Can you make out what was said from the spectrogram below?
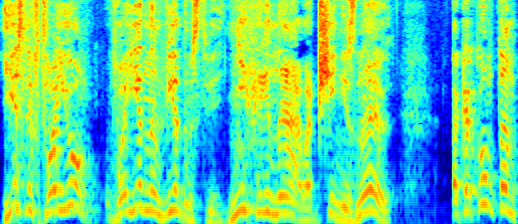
Если в твоем военном ведомстве ни хрена вообще не знают, о каком там,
